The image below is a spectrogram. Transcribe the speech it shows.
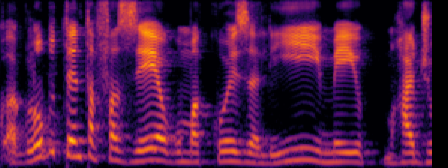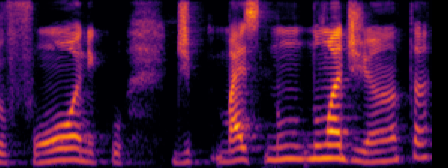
a Globo tenta fazer alguma coisa ali, meio radiofônico, de, mas não, não adianta.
